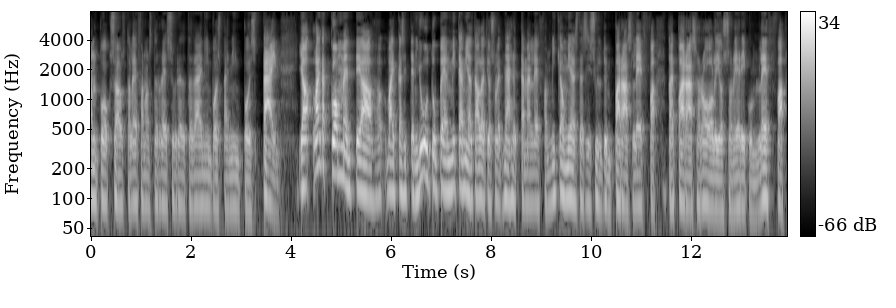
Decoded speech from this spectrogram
unboxausta, leffanoista, reissuvideota tai niin poispäin, niin poispäin. Ja laita kommentteja vaikka sitten YouTubeen, mitä mieltä olet, jos olet nähnyt tämän leffan, mikä on mielestäsi syltyn paras leffa tai paras rooli, jos on eri kuin leffa.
